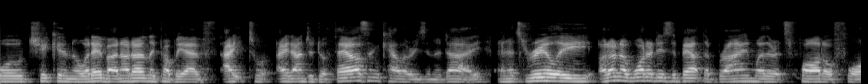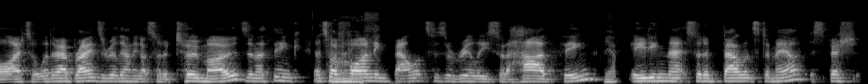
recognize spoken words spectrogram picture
boiled chicken or whatever, and I'd only probably have eight to eight hundred to a thousand calories in a day. And it's really I don't know what it is about the brain, whether it's fight or flight, or whether our brains have really only got sort of two modes. And I think that's why mm. finding balance is a really sort of hard thing. Yep. Eating that sort of balanced amount, especially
